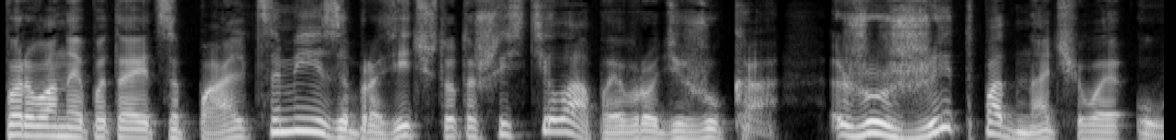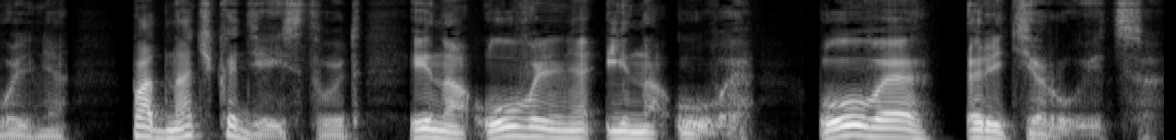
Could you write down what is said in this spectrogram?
Парване пытается пальцами изобразить что-то шестилапое, вроде жука. Жужжит, подначивая увольня. Подначка действует и на увольня, и на Уве. Уве ретируется.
